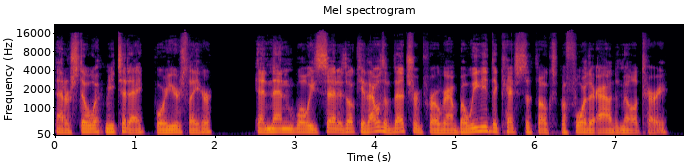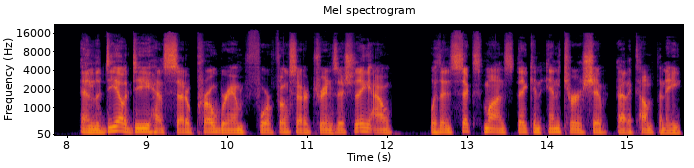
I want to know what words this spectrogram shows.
that are still with me today, four years later. And then what we said is, okay, that was a veteran program, but we need to catch the folks before they're out of the military. And the DoD has set a program for folks that are transitioning out. Within six months, they can internship at a company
